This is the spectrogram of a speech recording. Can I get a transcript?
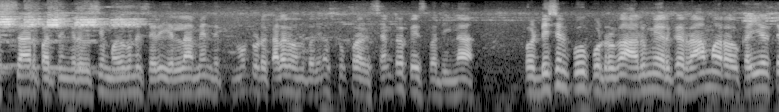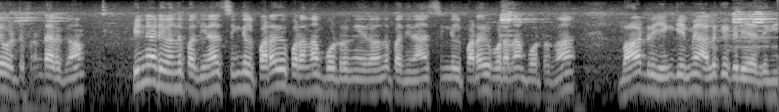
எஸ் சார் பத்துங்கிற விஷயம் முதற்கொண்டு சரி எல்லாமே இந்த நோட்டோட கலர் வந்து பார்த்தீங்கன்னா சூப்பராக இருக்குது சென்டர் பேஸ் பார்த்தீங்களா ஒரு டிசைன் பூ போட்டிருக்கோம் அருமையாக இருக்குது ராமாராவ் கையெழுத்தே ஒரு டிஃப்ரெண்ட்டாக இருக்கும். பின்னாடி வந்து பார்த்தீங்கன்னா சிங்கிள் படகு படம் தான் போட்டிருக்கோம். இதில் வந்து பார்த்தீங்கன்னா சிங்கிள் படகு படம் தான் போட்டிருக்கோம். பார்ட்ரு எங்கேயுமே அழுக்கு கிடையாதுங்க.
